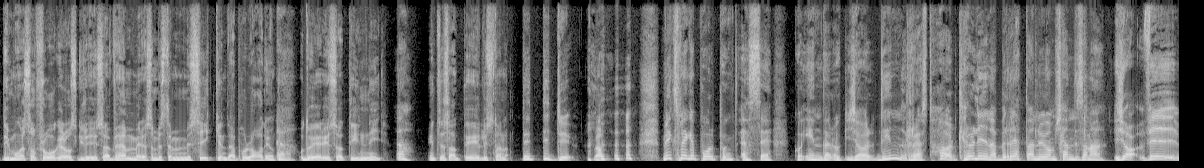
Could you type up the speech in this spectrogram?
Det är många som frågar oss, Gry, så här, vem är det som bestämmer musiken där på radion? Ja. Och då är det ju så att det är ni. Ja. Intressant, det är lyssnarna. Det, det är du. Ja. Mixmegapol.se, gå in där och gör din röst hörd. Carolina, berätta nu om kändisarna. Ja, vi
